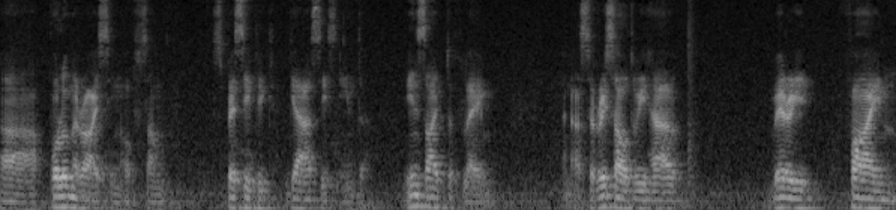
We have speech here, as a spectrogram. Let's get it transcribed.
uh, polymerizing of some specific gases in the inside the flame. And as a result, we have very fine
